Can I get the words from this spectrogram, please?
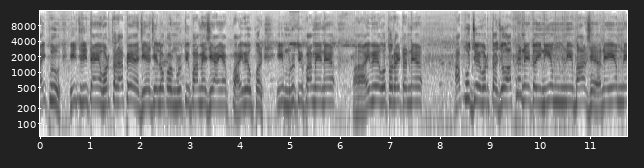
આપ્યું એ જ રીતે અહીંયા વળતર આપે, જે જે લોકો મૃત્યુ પામે છે અહીંયા હાઈવે ઉપર એ મૃત્યુ પામે એને હાઈવે ઓથોરાઇટરને આપવું જ જોઈએ વળતર. જો આપે નહીં તો એ નિયમની બહાર છે અને એ અમને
